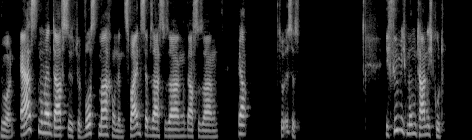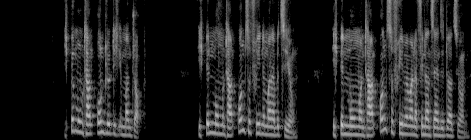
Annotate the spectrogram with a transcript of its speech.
Nur im ersten Moment darfst du es bewusst machen und im zweiten Step darfst du sagen, darfst du sagen, ja, so ist es. Ich fühle mich momentan nicht gut. Ich bin momentan unglücklich in meinem Job. Ich bin momentan unzufrieden in meiner Beziehung. Ich bin momentan unzufrieden mit meiner finanziellen Situation.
